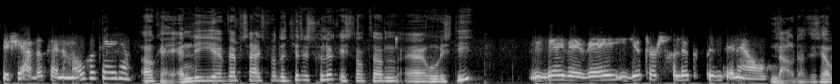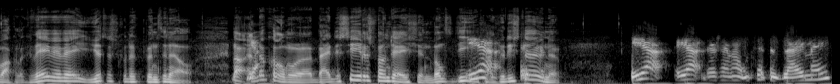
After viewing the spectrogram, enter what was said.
dus ja, dat zijn de mogelijkheden. Oké, en die uh, website van het Juttersgeluk, is dat dan, uh, hoe is die? www.juttersgeluk.nl Nou, dat is heel makkelijk. www.juttersgeluk.nl Nou, en dan komen we bij de Ceres Foundation, want die ja. gaan jullie steunen. Ja, ja, daar zijn we ontzettend blij mee.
